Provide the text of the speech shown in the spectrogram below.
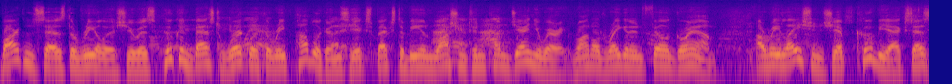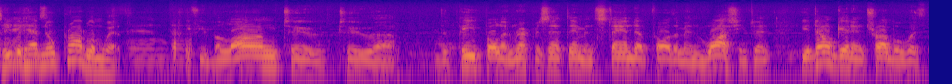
Barton says the real issue is who can best work with the Republicans he expects to be in Washington come January, Ronald Reagan and Phil Gramm, a relationship Kubiak says he would have no problem with. If you belong to, to uh, the people and represent them and stand up for them in Washington, you don't get in trouble with,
